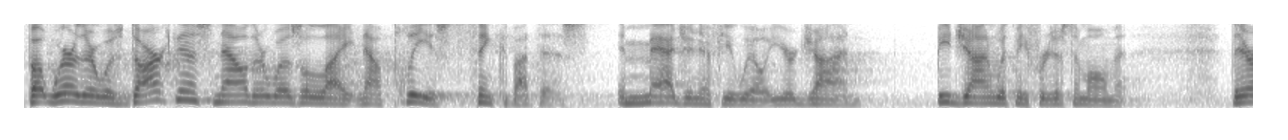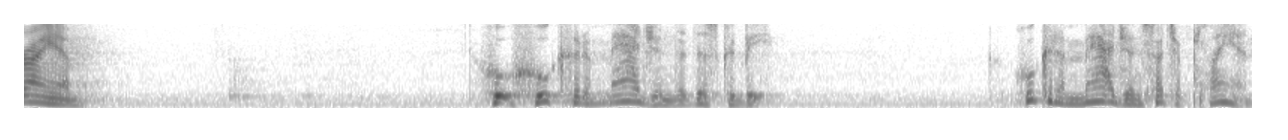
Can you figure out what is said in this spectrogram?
but where there was darkness, now there was a light. Now, please think about this. Imagine, if you will, you're John. Be John with me for just a moment. There I am. Who, who could imagine that this could be? Who could imagine such a plan?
